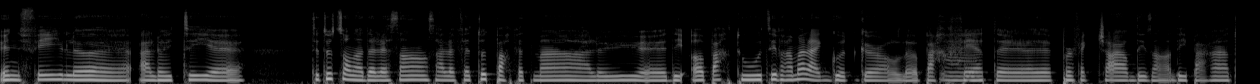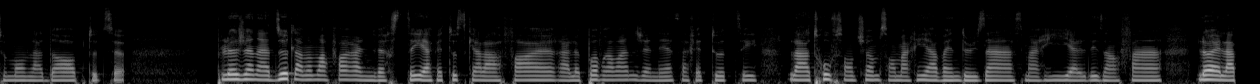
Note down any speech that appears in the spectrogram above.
une fille, là, euh, elle a été... sais, toute son adolescence, elle a fait tout parfaitement. Elle a eu euh, des A partout. Tu sais, vraiment la good girl, là, parfaite, euh, perfect child des, des parents. Tout le monde l'adore, tout ça. Puis le jeune adulte, la même affaire à l'université, elle fait tout ce qu'elle a à faire, elle a pas vraiment de jeunesse, elle fait tout, tu sais. Là, elle trouve son chum, son mari à 22 ans, elle se marie, elle a des enfants. Là, elle est la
